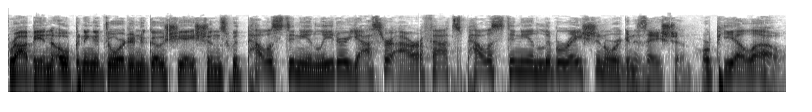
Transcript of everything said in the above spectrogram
Rabin opening a door to negotiations with Palestinian leader Yasser Arafat's Palestinian Liberation Organization, or PLO.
